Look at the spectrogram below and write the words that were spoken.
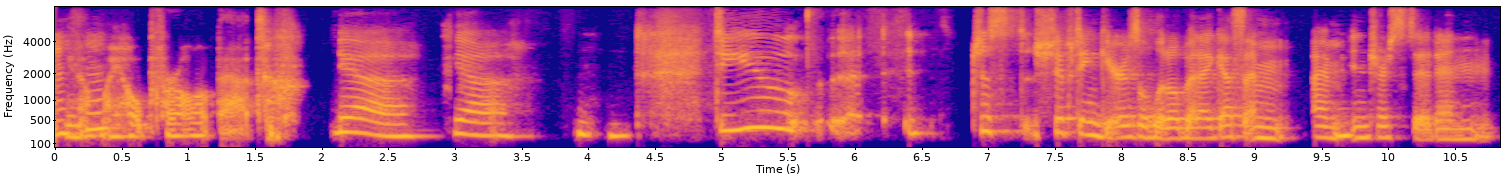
mm-hmm. you know mm-hmm. my hope for all of that yeah yeah mm-hmm. do you uh, just shifting gears a little bit i guess i'm i'm interested in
